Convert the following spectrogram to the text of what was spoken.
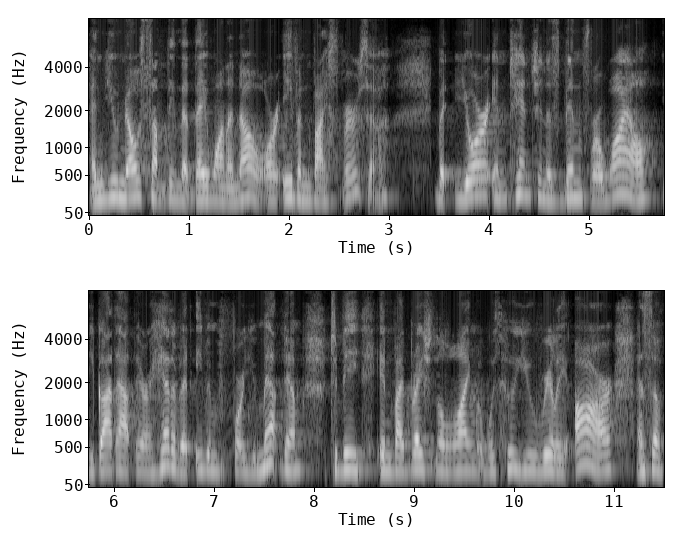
and you know something that they want to know or even vice versa. But your intention has been for a while you got out there ahead of it even before you met them to be in vibrational alignment with who you really are. And so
